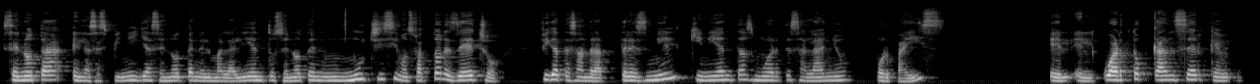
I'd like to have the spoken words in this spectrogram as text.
se nota en las espinillas, se nota en el mal aliento, se nota en muchísimos factores. De hecho, fíjate Sandra, 3.500 muertes al año por país. El, el, cuarto cáncer que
